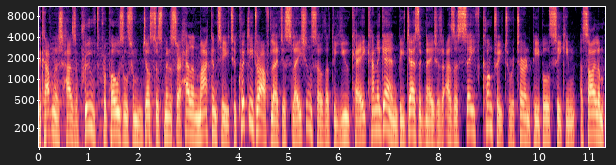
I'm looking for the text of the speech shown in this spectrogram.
The Cabinet has approved proposals from Justice Minister Helen McEntee to quickly draft legislation so that the UK can again be designated as a safe country to return people seeking asylum.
